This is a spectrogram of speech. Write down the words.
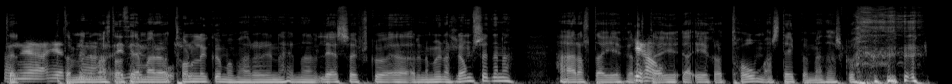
Þannig að, hérna, þetta minnum alltaf þegar maður er á tónleikum og maður er að reyna hérna, að lesa upp sko, eða að reyna að muna hljómsveitina. Það er alltaf, ég fyrir alltaf í eitthvað tóma steipum með það sko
